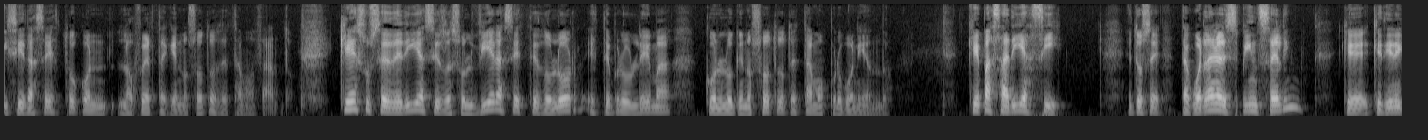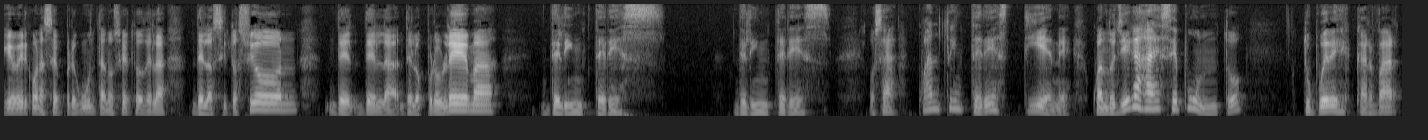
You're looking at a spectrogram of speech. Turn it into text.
hicieras esto con la oferta que nosotros te estamos dando. ¿Qué sucedería si resolvieras este dolor, este problema con lo que nosotros te estamos proponiendo? ¿Qué pasaría si? Entonces, ¿te acuerdas del spin selling? Que, tiene que ver con hacer preguntas, ¿no es cierto?, de la, de la situación, de, de, la, de los problemas, del interés, del interés. O sea, ¿cuánto interés tiene? Cuando llegas a ese punto, tú puedes escarbar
